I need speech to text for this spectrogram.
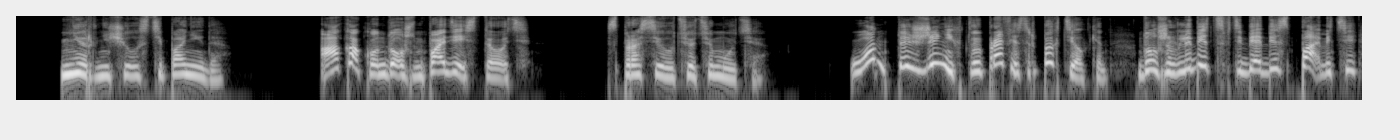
— нервничала Степанида. «А как он должен подействовать?» — спросила тетя Мотя. Он, ты ж жених твой, профессор Пыхтелкин, должен влюбиться в тебя без памяти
